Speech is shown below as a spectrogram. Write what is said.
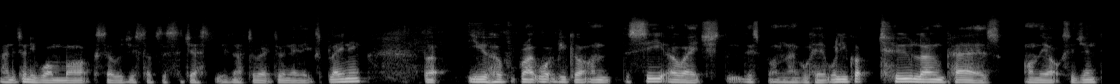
And it's only one mark so we just have to suggest you don't have to do any explaining. But you have right what have you got on the coh this bond angle here? Well you've got two lone pairs on the oxygen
